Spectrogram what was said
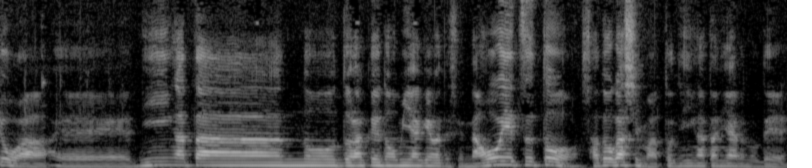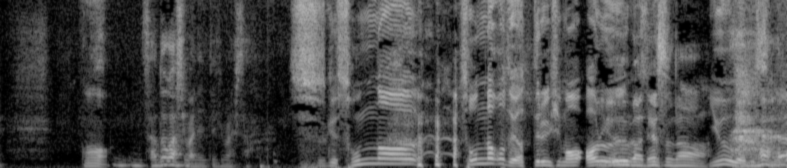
今日は、えー新潟のドラクエのお土産はですね直江津と佐渡島と新潟にあるのであ佐渡島に行ってきました。すげえ、そんな、そんなことやってる暇ある優雅ですな。優雅ですね。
